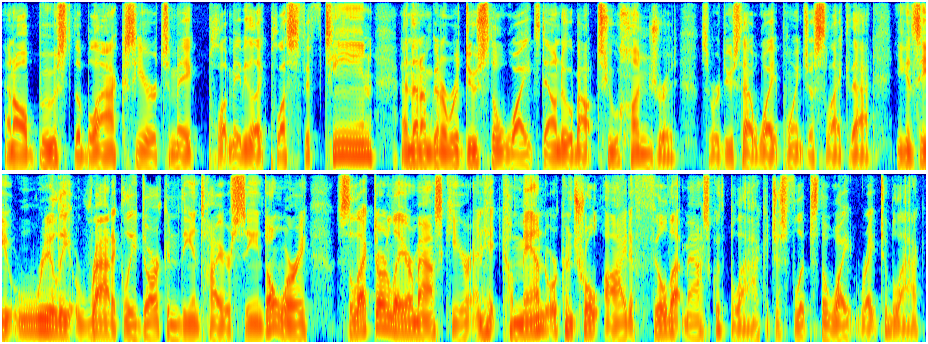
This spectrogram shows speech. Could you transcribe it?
And I'll boost the blacks here to make maybe like plus 15. And then I'm going to reduce the whites down to about 200. So reduce that white point just like that. You can see really radically darkened the entire scene. Don't worry. Select our layer mask here and hit Command or Control I to fill that mask with black. It just flips the white right to black.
